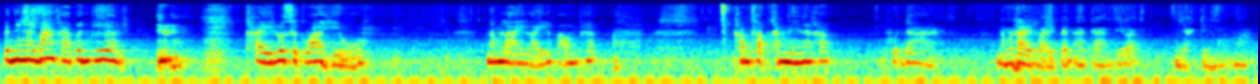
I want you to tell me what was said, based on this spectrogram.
เป็น ยังไงบ้างคะเพื่อนๆ ใครรู้สึกว่าหิว น้ำลายไหลหรือเปล่าเพื่อนคำศัพท์คำนี้นะครับพูดได้ น้ำลายไหลเป็นอาการที่แบบอยากกินมากๆ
